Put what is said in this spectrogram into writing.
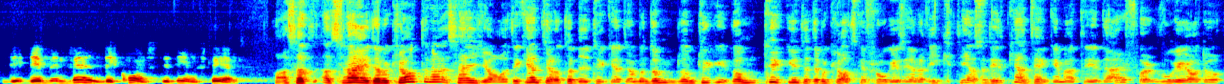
det, det är ett väldigt konstigt inspel. Alltså att, att Sverigedemokraterna säger ja, det kan inte jag låta bli tycka att ja, men de, de, tycker, de tycker inte att demokratiska frågor är så jävla viktiga. Så det kan jag tänka mig att det är därför, vågar jag då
